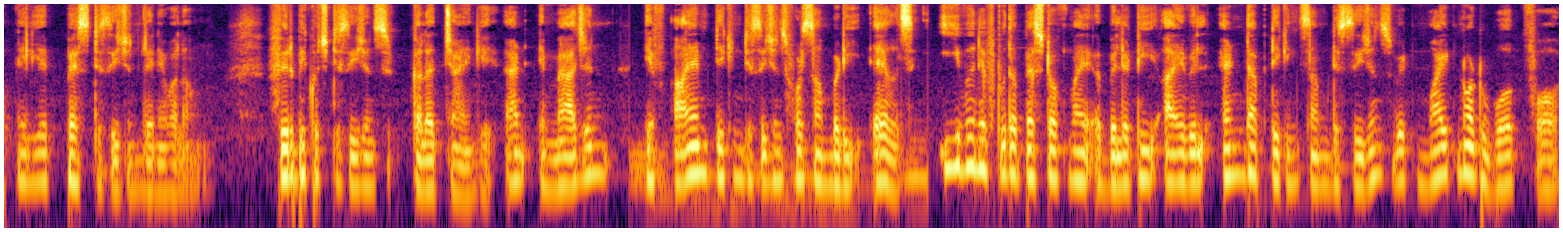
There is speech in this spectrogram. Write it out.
अपने लिए बेस्ट डिसीजन लेने वाला हूँ फिर भी कुछ डिसीजंस गलत जाएँगे। And imagine if I am taking decision for somebody else even if to the best of my ability I will end up taking some decisions which might not work for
